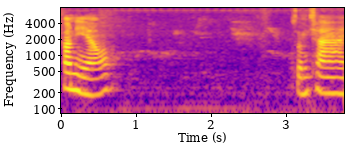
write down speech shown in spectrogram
ข้าวเหนียว สมชาย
